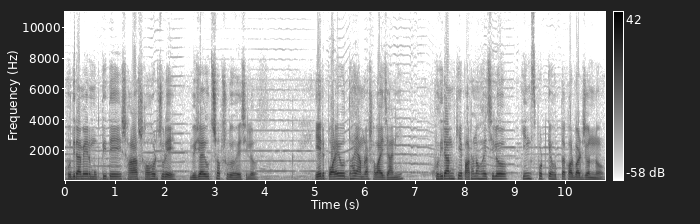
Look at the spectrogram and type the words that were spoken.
ক্ষুদিরামের মুক্তিতে সারা শহর জুড়ে বিজয় উৎসব শুরু হয়েছিল। এর পরের অধ্যায় আমরা সবাই জানি, ক্ষুদিরামকে পাঠানো হয়েছিল কিংসফোর্ডকে হত্যা করবার জন্য।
